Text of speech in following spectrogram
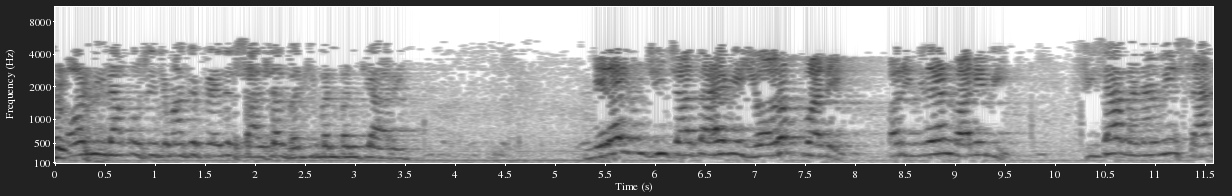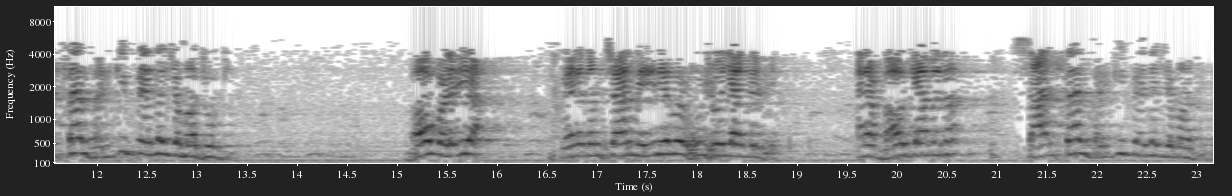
اور بھی علاقوں سے جماعتیں پیدل سال سال بھر کی بن بن کے آ رہی ہیں۔ میرا ہی روچی چاہتا ہے کہ یورپ والے اور انگلینڈ والے بھی فضا بنانے سال سال بھر کی پیدل جماعتوں کی۔ بھاؤ بڑھ گیا۔ میرے تم چار مہینے پر خوش ہو جاتے تھے۔ ارے بھاؤ کیا بنا؟ سال سال بھر کی پیدل جماعتیں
